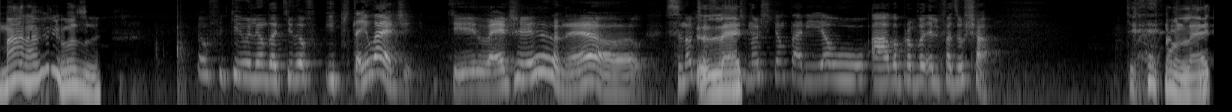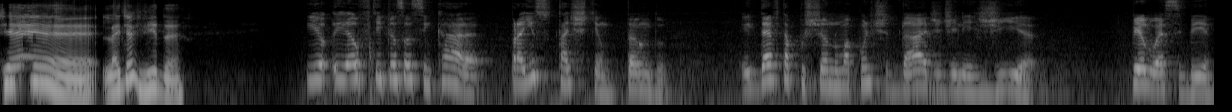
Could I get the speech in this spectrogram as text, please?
Maravilhoso. Eu fiquei olhando aquilo eu- e tem LED. Que LED, né? Se não tivesse LED, LED não esquentaria o, a água pra ele fazer o chá. Não, LED é. LED é vida. E eu, e eu fiquei pensando assim, cara, para isso tá esquentando, ele deve estar tá puxando uma quantidade de energia pelo USB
